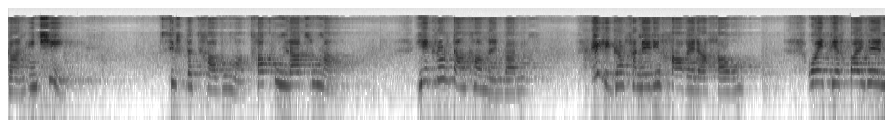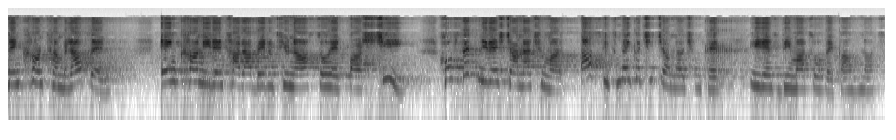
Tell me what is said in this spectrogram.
կան, ինչի։ Սիրտը ցավում է, թափուն լացում է։ Երկրորդ անգամ են գալիս։ Էլի գլխների խաղեր է խաղում։ Ու այդ եղբայրներն այնքան թմրած են, այնքան իրենց հարաբերությունը Աստծո հետ པաշ չի, Հովսեփն իրենց ճանաչում է, 10-ից մեկը չի ճանաչում, թե իրենց դիմացով է կանգնած։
